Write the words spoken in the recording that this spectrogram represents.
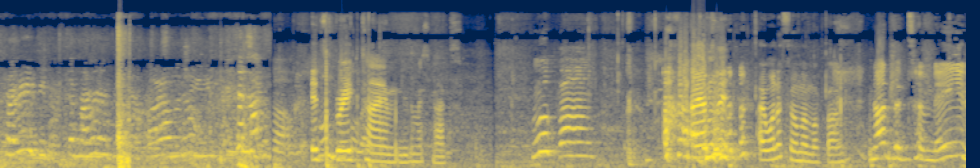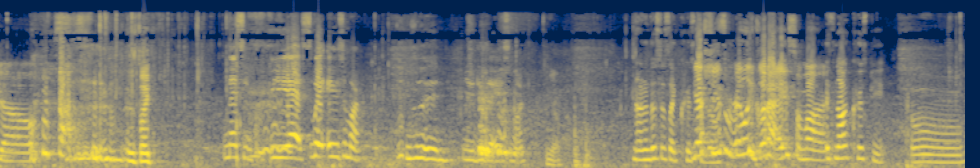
primary, the primary biology. It's break time. These are my snacks. Mukbang. I actually, I want to film a mukbang. Not the tomato. It's like Nice and yes. Wait, ASMR. You do the ASMR. yeah. None of this is like crispy. Yeah, though. she's really good at ASMR. It's not crispy. Oh.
